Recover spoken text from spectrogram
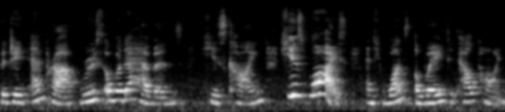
the Jade Emperor rules over the heavens. He is kind, he is wise, and he wants a way to tell time.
